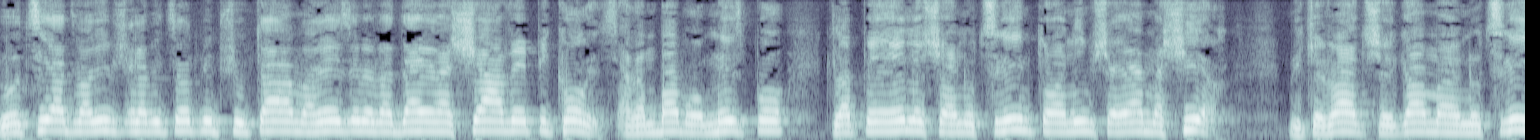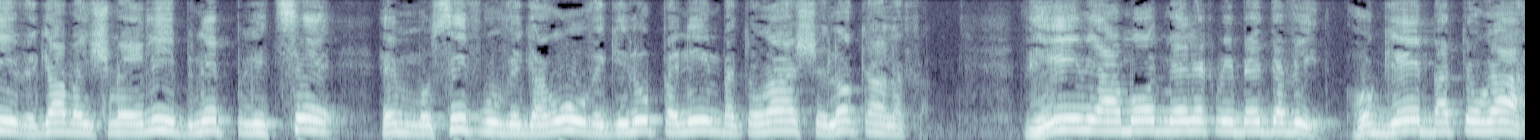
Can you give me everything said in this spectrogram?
והוציא הדברים של המצוות מפשוטם, הרי זה בוודאי רשע ואפיקורס. הרמב"ם רומז פה כלפי אלה שהנוצרים טוענים שהיה משיח, מכיוון שגם הנוצרי וגם הישמעאלי, בני פריצה, הם מוסיפו וגרו וגילו פנים בתורה שלא כהלכה. ואם יעמוד מלך מבית דוד, הוגה בתורה,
